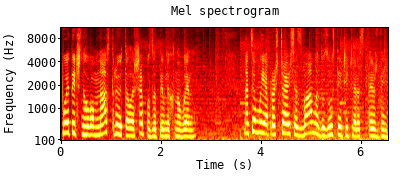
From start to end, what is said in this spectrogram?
Поетичного вам настрою та лише позитивних новин. На цьому я прощаюся з вами. До зустрічі через тиждень.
